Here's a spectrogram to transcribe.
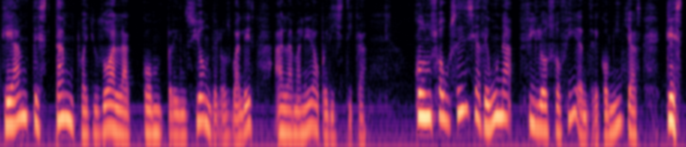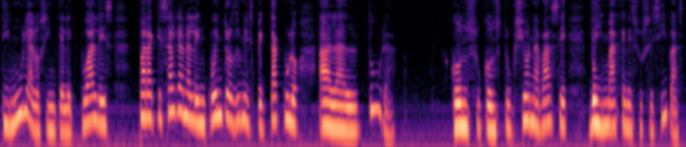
que antes tanto ayudó a la comprensión de los ballets a la manera operística, con su ausencia de una filosofía, entre comillas, que estimule a los intelectuales para que salgan al encuentro de un espectáculo a la altura, con su construcción a base de imágenes sucesivas,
